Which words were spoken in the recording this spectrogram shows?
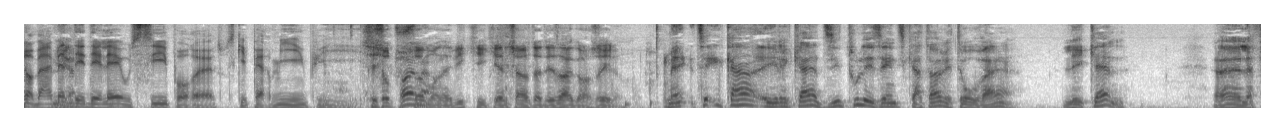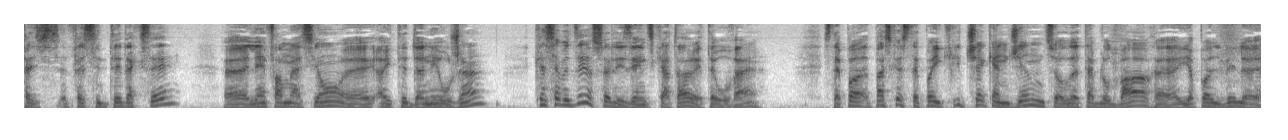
Non, ben, mettre Mais- des délais aussi pour euh, tout ce qui est permis, puis... C'est surtout Ouais, ça, mais- à mon avis, qui, qui a une chance de désengorger. Là. Mais tu sais, quand Erika dit tous les indicateurs étaient ouverts, lesquels? Euh, la fa- facilité d'accès, euh, l'information euh, a été donnée aux gens. Qu'est-ce que ça veut dire, ça, les indicateurs étaient ouverts? C'était pas parce que c'était pas écrit check engine sur le tableau de bord, euh, il a pas levé le,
